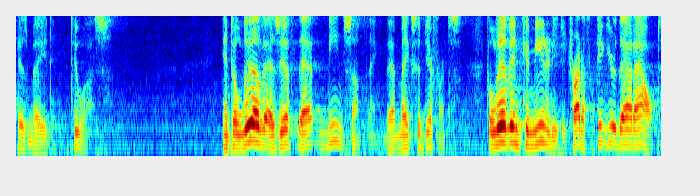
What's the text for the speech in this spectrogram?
has made to us. And to live as if that means something, that makes a difference. To live in community, to try to figure that out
